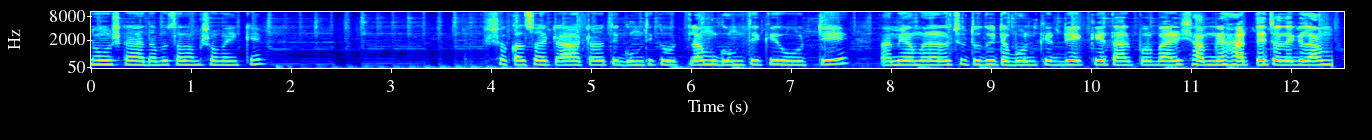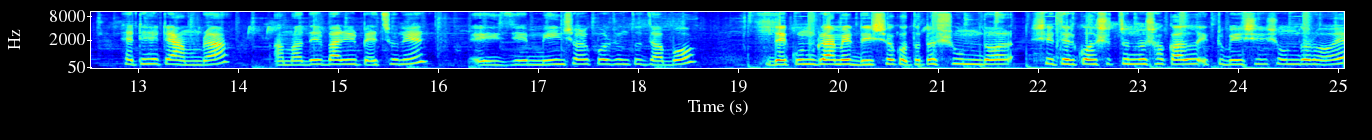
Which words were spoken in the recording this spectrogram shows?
নমস্কার, আদাবু সালাম সবাইকে। সকাল ছয়টা আঠারোতে ঘুম থেকে উঠলাম। ঘুম থেকে উঠে আমি আমার আরও ছোটো দুইটা বোনকে ডেকে তারপর বাড়ির সামনে হাঁটতে চলে গেলাম। হেঁটে হেঁটে আমরা আমাদের বাড়ির পেছনের এই যে মেইন সড়ক পর্যন্ত যাব। দেখুন গ্রামের দৃশ্য কতটা সুন্দর। শীতের কুয়াশার জন্য সকাল একটু বেশি সুন্দর হয়।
